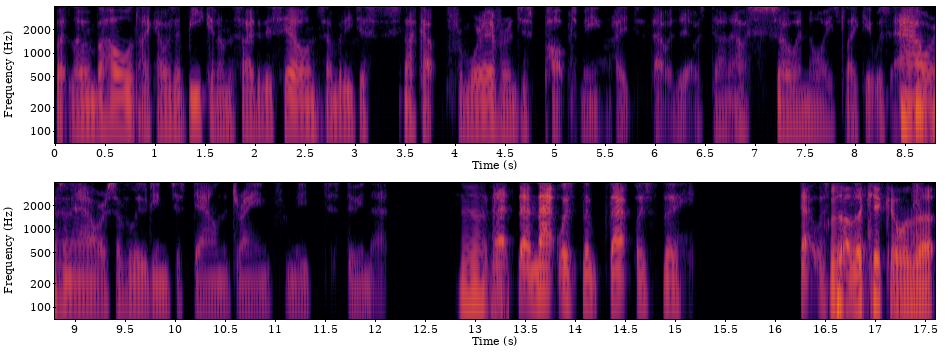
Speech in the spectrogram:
But lo and behold, like I was a beacon on the side of this hill, and somebody just snuck up from wherever and just popped me. Right, just, that was it. I was done. I was so annoyed. Like it was hours and hours of looting just down the drain for me just doing that. yeah. That then that was the that was the that was Was that the kicker? Was it?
